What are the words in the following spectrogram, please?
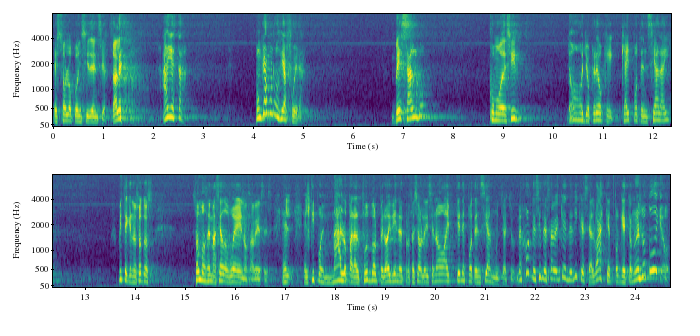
Es solo coincidencia, ¿sale? Ahí está. Pongámonos de afuera. ¿Ves algo? Como decir, no, yo creo que, que hay potencial ahí. Viste que nosotros somos demasiado buenos a veces. El, tipo es malo para el fútbol, pero ahí viene el profesor, le dice, no, ahí tienes potencial, muchacho. Mejor decirle, ¿sabe qué? Dedíquese al básquet porque esto no es lo tuyo.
